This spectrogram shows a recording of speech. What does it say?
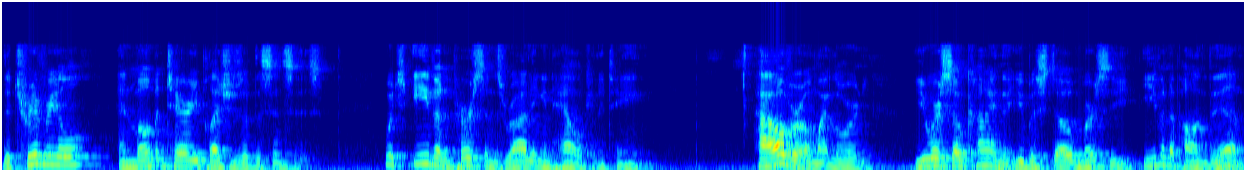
the trivial and momentary pleasures of the senses, which even persons rotting in hell can attain. However, O my Lord, you are so kind that you bestow mercy even upon them.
